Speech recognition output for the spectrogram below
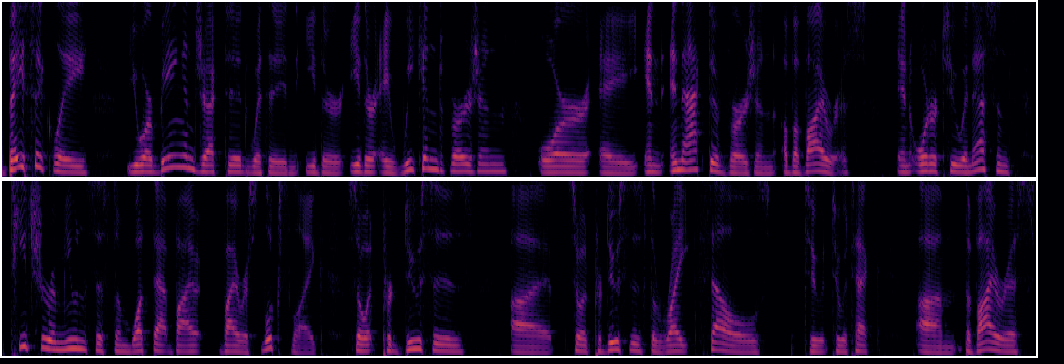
basically you are being injected with an either either a weakened version or a an inactive version of a virus in order to in essence teach your immune system what that vi- virus looks like so it produces uh, so it produces the right cells to to attack um, the virus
